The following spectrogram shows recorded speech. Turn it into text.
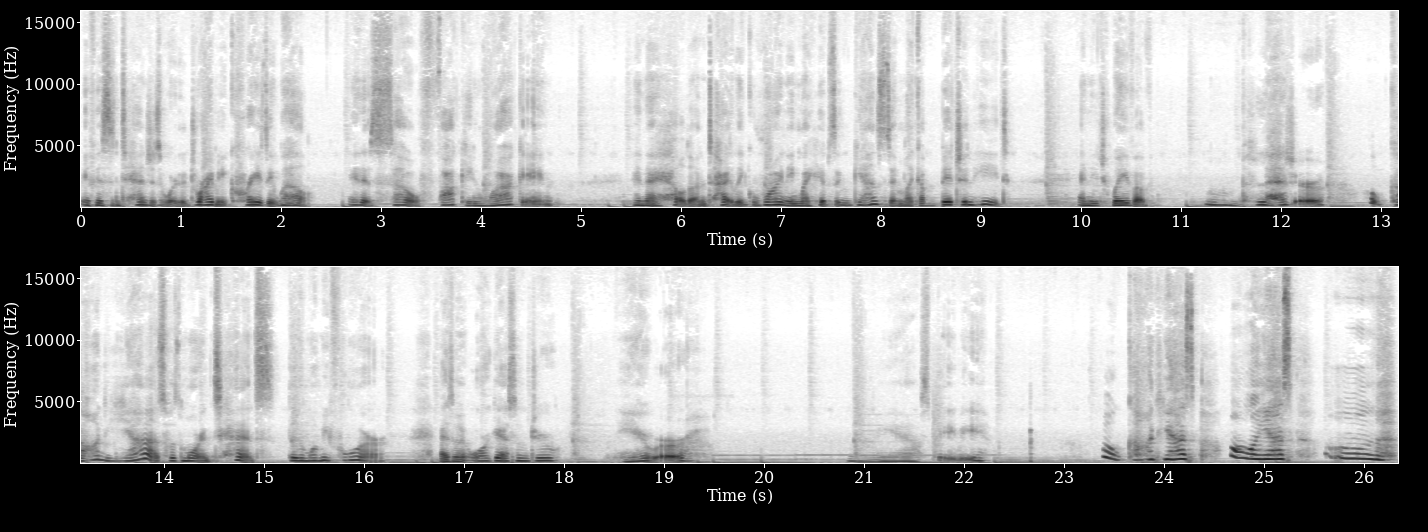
If his intentions were to drive me crazy, well, it is so fucking working. And I held on tightly, grinding my hips against him like a bitch in heat. And each wave of mm, pleasure, oh God, yes, was more intense than the one before. As my orgasm drew nearer. Mm, yes, baby. Oh God, yes. Oh yes. Mm.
